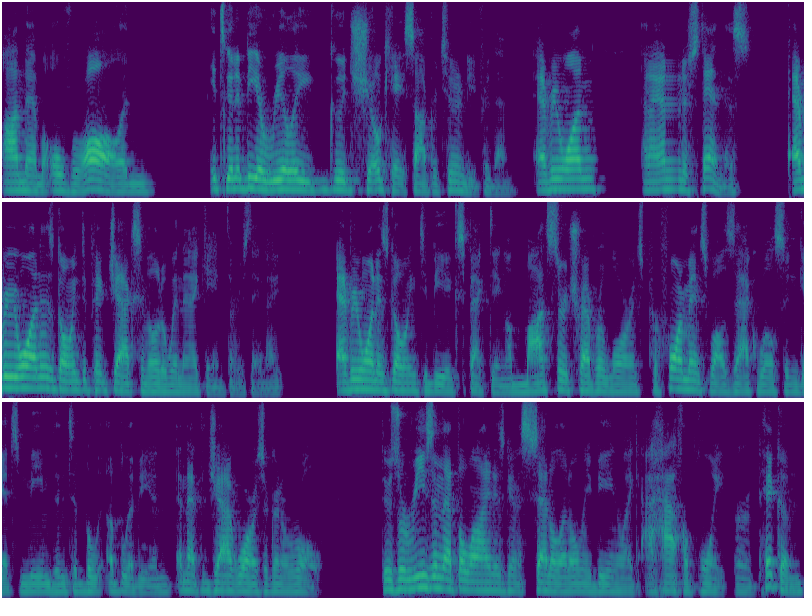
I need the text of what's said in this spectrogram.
on them overall. And it's going to be a really good showcase opportunity for them. Everyone, and I understand this, everyone is going to pick Jacksonville to win that game Thursday night everyone is going to be expecting a monster Trevor Lawrence performance while Zach Wilson gets memed into oblivion and that the Jaguars are going to roll. There's a reason that the line is going to settle at only being like a half a point or a pick 'em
